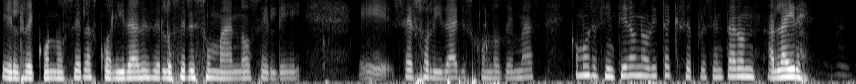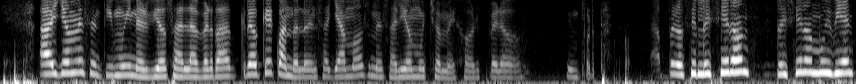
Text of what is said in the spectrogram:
el reconocer las cualidades de los seres humanos, el de eh, ser solidarios con los demás. ¿Cómo se sintieron ahorita que se presentaron al aire? Ay, yo me sentí muy nerviosa, la verdad. Creo que cuando lo ensayamos me salió mucho mejor, pero no importa. Ah, pero si lo hicieron, lo hicieron muy bien.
